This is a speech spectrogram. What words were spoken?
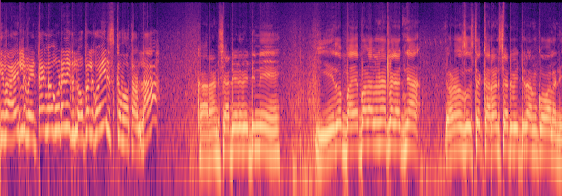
ఈ వైర్లు పెట్టంగా కూడా నీకు లోపలికి పోయి ఇసుకపోతాలా కరెంట్ షాట్ ఏడ పెట్టింది? ఏదో భయపడాలని అట్లా కట్టినా. ఎవరైనా చూస్తే కరెంట్ షాట్ పెట్టిరు అనుకోవాలని.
